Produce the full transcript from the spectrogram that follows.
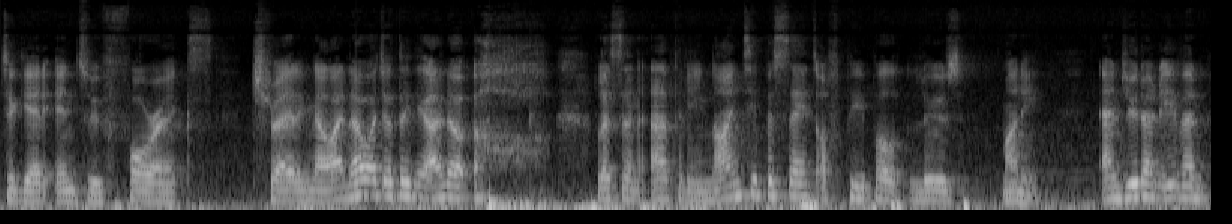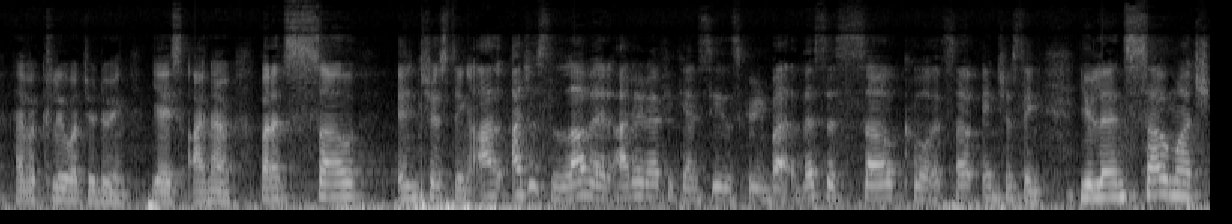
to get into Forex trading. Now I know what you're thinking, I know, oh, listen Anthony, 90% of people lose money and you don't even have a clue what you're doing. Yes, I know, but it's so interesting. I, I just love it. I don't know if you can see the screen, but this is so cool. It's so interesting. You learn so much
